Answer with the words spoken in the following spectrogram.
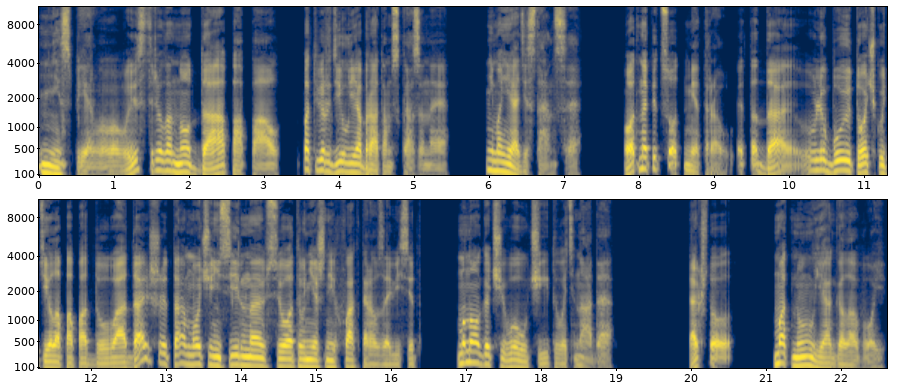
Не с первого выстрела, но да, попал. Подтвердил я братом сказанное. Не моя дистанция. Вот на 500 метров, это да, в любую точку тела попаду, а дальше там очень сильно все от внешних факторов зависит. Много чего учитывать надо. Так что мотнул я головой.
